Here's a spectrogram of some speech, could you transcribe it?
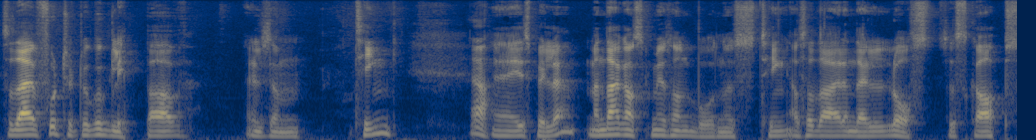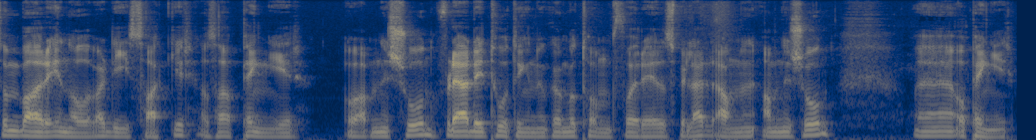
så det er fort gjort å gå glipp av liksom, ting Ja. eh, i spillet. Men det er ganske mye sånn bonusting. Altså, det er en del låste skap som bare inneholder verdisaker, altså penger og ammunisjon. For det er de to tingene du kan gå tom for i det spillet. her, Ammunisjon eh, og penger.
